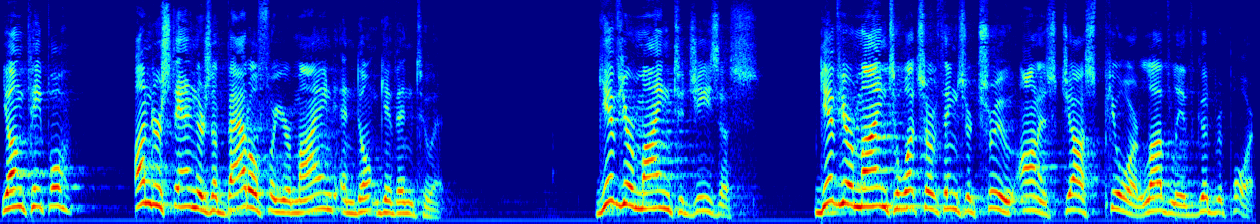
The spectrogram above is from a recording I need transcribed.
young people, understand there's a battle for your mind and don't give in to it. Give your mind to Jesus. Give your mind to what sort of things are true, honest, just, pure, lovely, of good report.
